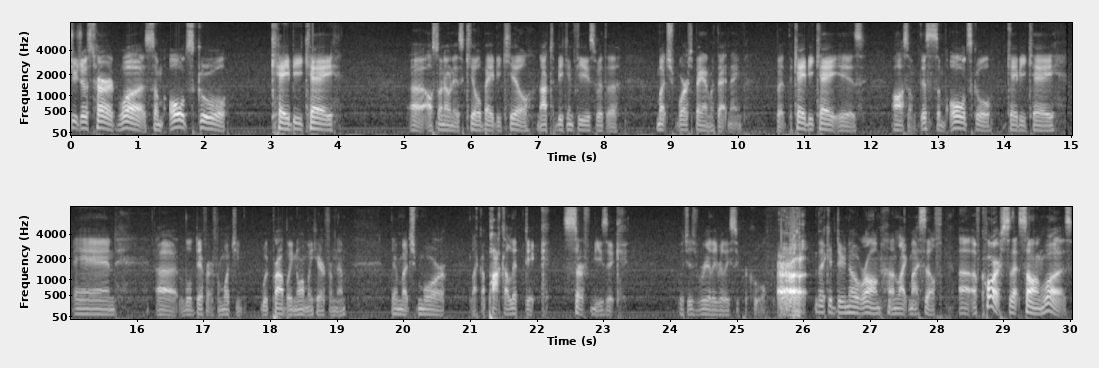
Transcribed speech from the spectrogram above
You just heard was some old school KBK, uh, also known as Kill Baby Kill, not to be confused with a much worse band with that name. But the KBK is awesome. This is some old school KBK and uh, a little different from what you would probably normally hear from them. They're much more like apocalyptic surf music which is really, really super cool. they could do no wrong, unlike myself. Uh, of course, that song was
